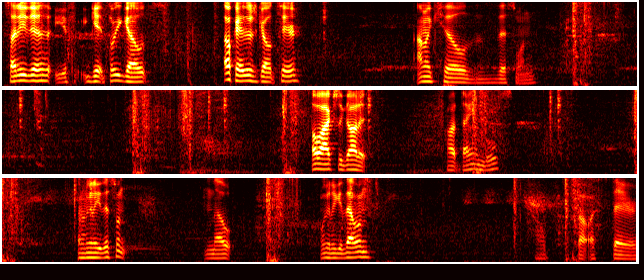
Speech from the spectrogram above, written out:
So I need to get three goats. Okay, there's goats here. I'm gonna kill this one. Oh, I actually got it. Hot damn, bulls. I'm gonna get this one. No. We're gonna get that one. How about right there?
